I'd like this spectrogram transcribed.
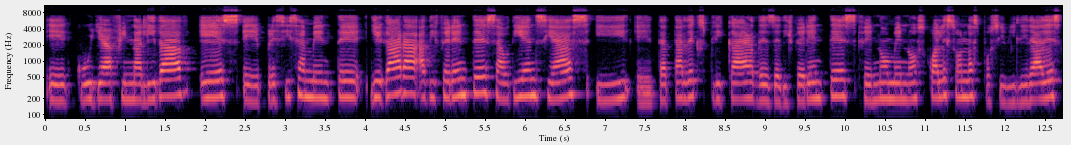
eh, cuya finalidad es eh, precisamente llegar a, diferentes audiencias y tratar de explicar desde diferentes fenómenos cuáles son las posibilidades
